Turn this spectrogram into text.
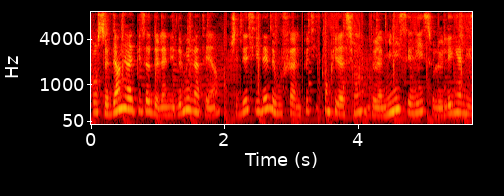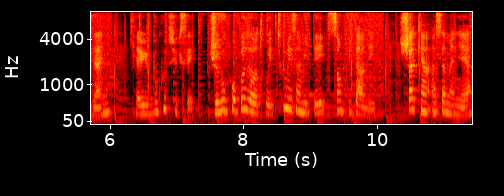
Pour ce dernier épisode de l'année 2021, j'ai décidé de vous faire une petite compilation de la mini-série sur le legal design qui a eu beaucoup de succès. Je vous propose de retrouver tous mes invités sans plus tarder. Chacun à sa manière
